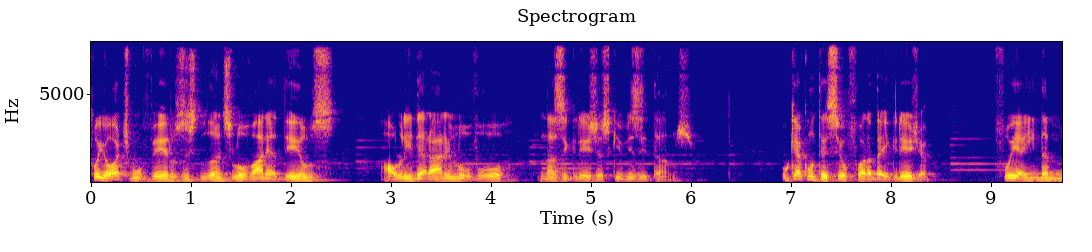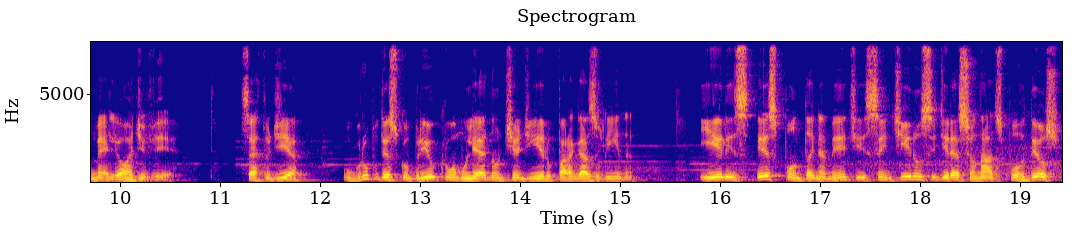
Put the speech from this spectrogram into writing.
foi ótimo ver os estudantes louvarem a Deus ao liderarem louvor nas igrejas que visitamos. O que aconteceu fora da igreja foi ainda melhor de ver. Certo dia, o grupo descobriu que uma mulher não tinha dinheiro para gasolina e eles espontaneamente sentiram-se direcionados por Deus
